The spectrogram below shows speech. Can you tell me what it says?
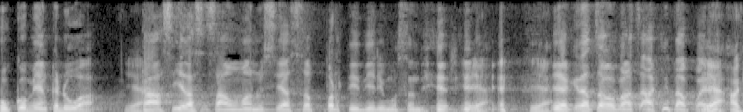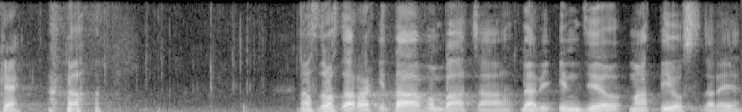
Hukum yang kedua, Ya. kasihlah sesama manusia seperti dirimu sendiri. Iya, iya. ya kita coba baca Alkitab Pak Ya, ya. oke. Nah saudara-saudara kita membaca dari Injil Matius, saudara ya.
